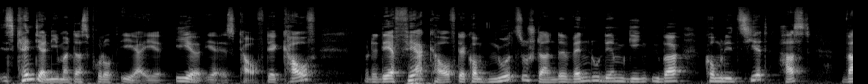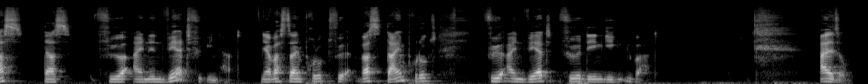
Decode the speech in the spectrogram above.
es kennt ja niemand das Produkt eher, ehe, ehe er es kauft. Der Kauf oder der Verkauf, der kommt nur zustande, wenn du dem Gegenüber kommuniziert hast, was das für einen Wert für ihn hat. Ja, was dein Produkt für, was dein Produkt für einen Wert für den Gegenüber hat. Also,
